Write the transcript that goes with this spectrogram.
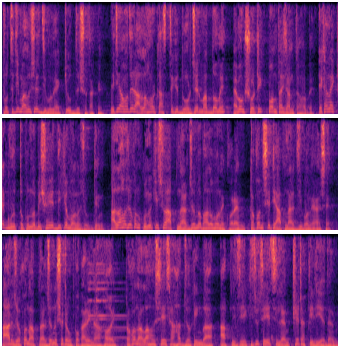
প্রতিটি মানুষের জীবনে একটি উদ্দেশ্য থাকে। এটি আমাদের আল্লাহর কাছ থেকে ধৈর্যের মাধ্যমে এবং সঠিক পন্থায় জানতে হবে। এখানে একটা গুরুত্বপূর্ণ বিষয়ের দিকে মনোযোগ দিন। আল্লাহ যখন কোনো কিছু আপনার জন্য ভালো মনে করেন, তখন সেটি আপনার জীবনে আসে। আর যখন আপনার জন্য সেটা উপকারী না হয়, তখন আল্লাহ সেই সাহায্য কিংবা আপনি যে কিছু চেয়েছিলেন, সেটা ফিরিয়ে দেন।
